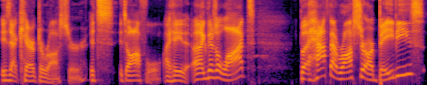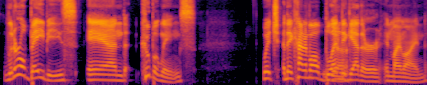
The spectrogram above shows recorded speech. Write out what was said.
is that character roster. It's it's awful. I hate it. Like there's a lot, but half that roster are babies, literal babies, and Koopalings, which they kind of all blend yeah. together in my mind.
